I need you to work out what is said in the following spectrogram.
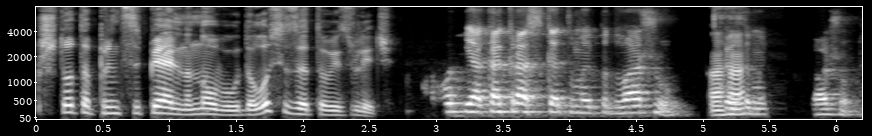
что-то принципиально новое удалось из этого извлечь? Вот я как раз к этому и подвожу. Ага. К этому и подвожу.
